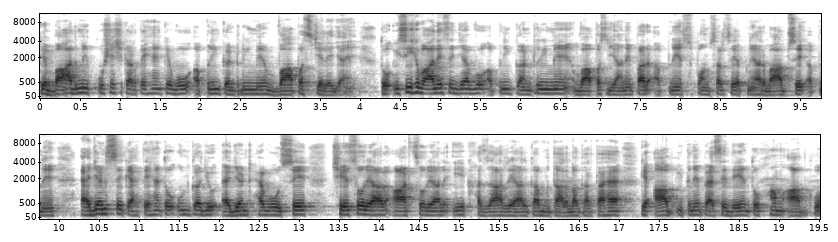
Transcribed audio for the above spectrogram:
के बाद में कोशिश करते हैं कि वो अपनी कंट्री में वापस चले जाएँ। तो इसी हवाले से जब वो अपनी कंट्री में वापस जाने पर अपने स्पॉन्सर से, अपने अरबाब से, अपने एजेंट से कहते हैं तो उनका जो एजेंट है वो उससे 600 रियाल 800 रियाल, एक हज़ार रियाल का मुतालबा करता है कि आप इतने पैसे दें तो हम आपको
